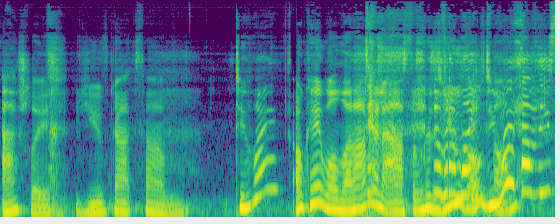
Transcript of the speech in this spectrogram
Ashley, you've got some. Do I? Okay, well then I'm going to ask them because No, you I'm like, wrote do them. I have these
